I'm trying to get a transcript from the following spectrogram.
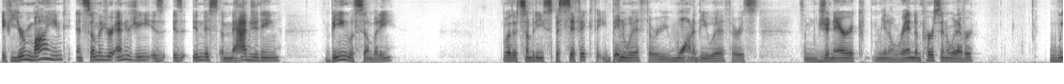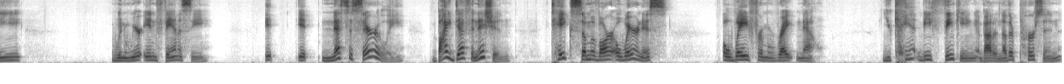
If your mind and some of your energy is, is in this imagining being with somebody, whether it's somebody specific that you've been with or you want to be with, or it's some generic, you know, random person or whatever, we when we're in fantasy, it necessarily, by definition, takes some of our awareness away from right now. You can't be thinking about another person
